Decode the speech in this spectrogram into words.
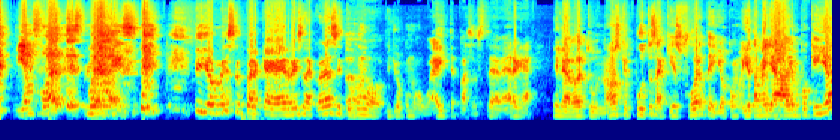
Bien fuertes, pues. Y yo me super cagué de risa, ¿te acuerdas? Y tú como, yo como, güey, te pasaste de verga. Y le hago tú, no, es que putos aquí es fuerte. Y yo como, yo también ya había un poquillo.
